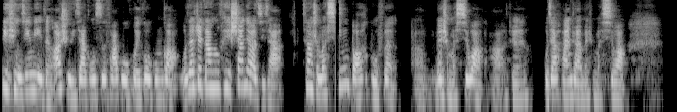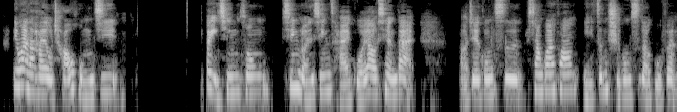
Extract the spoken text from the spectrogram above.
立讯精密等二十余家公司发布回购公告。我在这当中可以删掉几家，像什么新宝股份啊，没什么希望啊，这股价反转没什么希望。另外呢，还有潮宏基。贝青松、新伦新材、国药现代啊，这些公司相关方已增持公司的股份。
